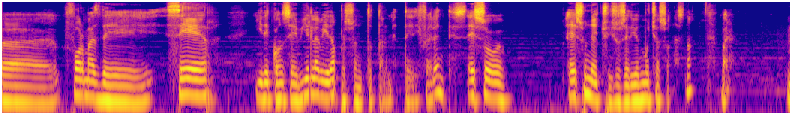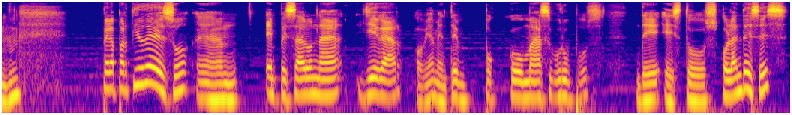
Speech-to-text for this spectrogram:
eh, formas de ser y de concebir la vida, pues son totalmente diferentes. Eso es un hecho y sucedió en muchas zonas, ¿no? Bueno. Pero a partir de eso, em, empezaron a llegar, obviamente, un poco más grupos de estos holandeses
